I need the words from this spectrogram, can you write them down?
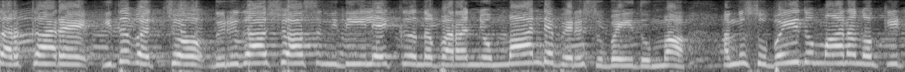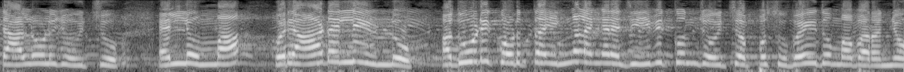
സർക്കാരെ ഇത് വെച്ചോ ദുരിതാശ്വാസ നിധിയിലേക്ക് എന്ന് പറഞ്ഞു ഉമ്മാന്റെ പേര് സുബൈദുമ്മ. അന്ന് സുബൈദുമ്മാനെ നോക്കിയിട്ട് ആളുകൾ ചോദിച്ചു എല്ല ഉമ്മ ഒരാടല്ലേ ഉള്ളൂ. അതുകൂടി കൊടുത്ത നിങ്ങൾ എങ്ങനെ ജീവിക്കും ചോദിച്ചപ്പോൾ ചോദിച്ചപ്പോ സുബൈദുമ്മ പറഞ്ഞു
